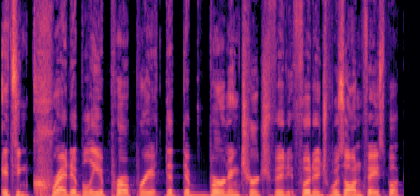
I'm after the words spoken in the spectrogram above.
It's incredibly appropriate that the burning church footage was on Facebook.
